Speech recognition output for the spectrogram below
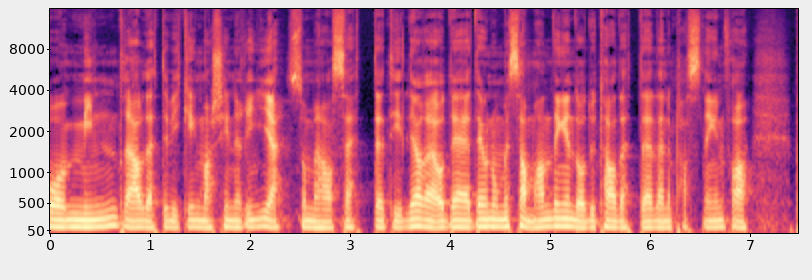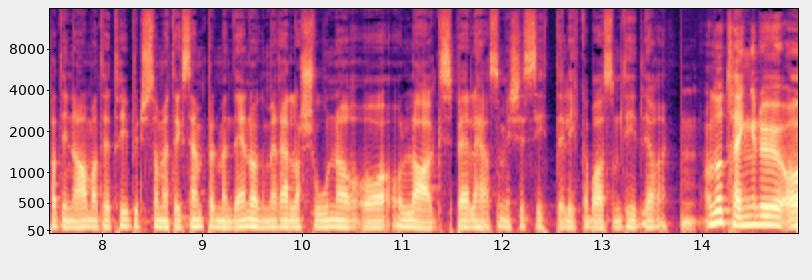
og mindre av dette vikingmaskineriet som vi har sett eh, tidligere. Og det, det, er jo noe med samhandlingen, da. Du tar dette, denne pasningen fra Patinama til Tripic som et eksempel, men det er noe med relasjoner og, og lagspillet her som ikke sitter like bra som tidligere. Og da trenger du å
